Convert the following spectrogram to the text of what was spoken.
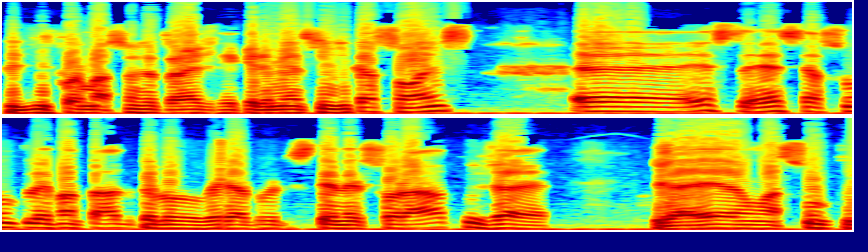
pedindo informações através de requerimentos e indicações. É, esse, esse assunto levantado pelo vereador Stener Sorato já é já é um assunto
